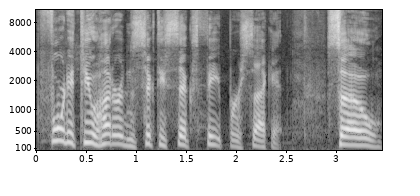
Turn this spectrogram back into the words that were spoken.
4,266 feet per second. So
